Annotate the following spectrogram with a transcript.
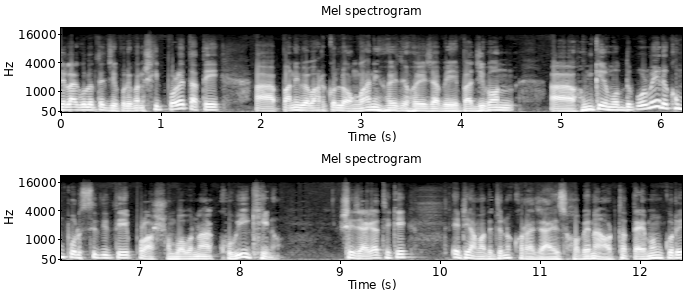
জেলাগুলোতে যে পরিমাণ শীত পড়ে, তাতে পানি ব্যবহার করলে অঙ্গানি হয়ে হয়ে যাবে বা জীবন হুমকির মধ্যে পড়বে, এরকম পরিস্থিতিতে পড়ার সম্ভাবনা খুবই ক্ষীণ সেই জায়গা থেকে এটি আমাদের জন্য করা জায়েজ হবে না। অর্থাৎ এমন করে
